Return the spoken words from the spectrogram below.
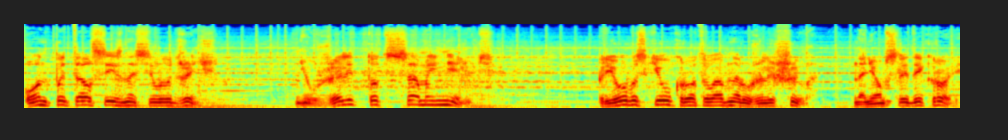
Он пытался изнасиловать женщину. Неужели тот самый нелюдь? При обыске у Кротова обнаружили шило. На нем следы крови.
